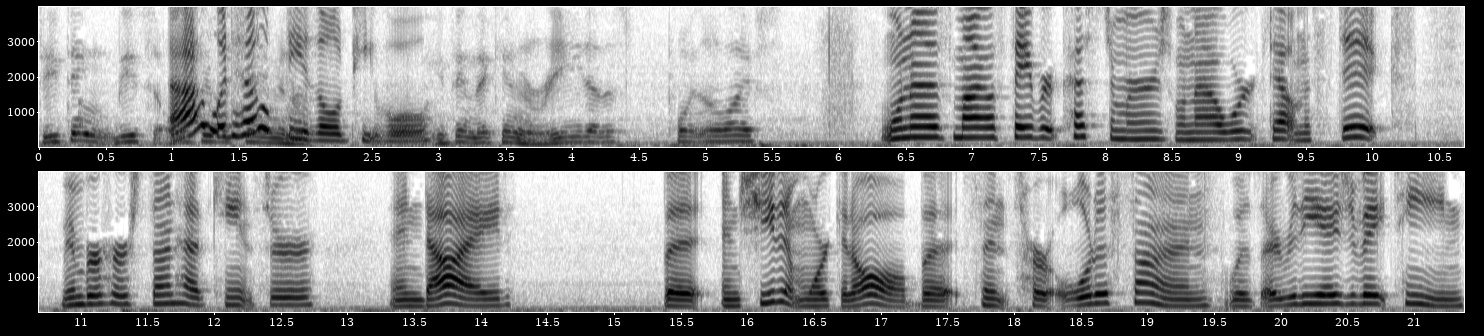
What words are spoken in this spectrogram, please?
Do you think these? Old I would help these old people. You think they can read at this point in their lives? One of my favorite customers when I worked out in the sticks, remember her son had cancer and died, but and she didn't work at all, but since her oldest son was over the age of 18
